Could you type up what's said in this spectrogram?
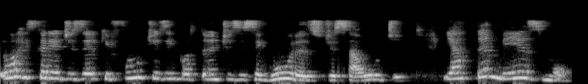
eu arriscaria dizer que fontes importantes e seguras de saúde e até mesmo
